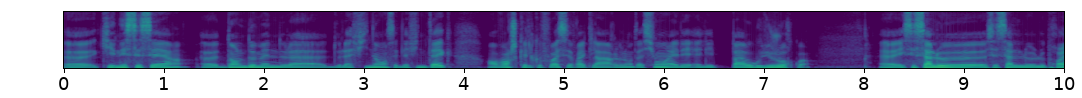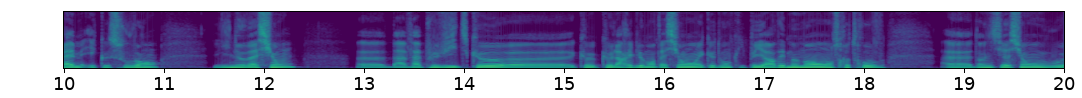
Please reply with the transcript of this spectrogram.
euh, qui est nécessaire euh, dans le domaine de la, finance et de la fintech. En revanche, quelquefois, c'est vrai que la réglementation, elle n'est est pas au goût du jour. Quoi. Euh, et c'est ça, le, problème, et que souvent, l'innovation bah, va plus vite que, que, la réglementation, et que donc il peut y avoir des moments où on se retrouve dans une situation où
